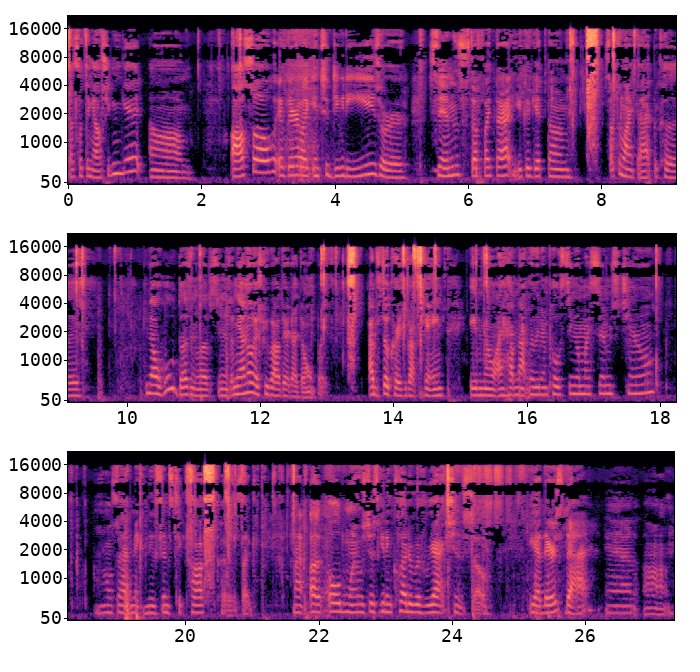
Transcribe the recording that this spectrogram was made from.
That's something else you can get. Um, also, if they're like into DVDs or Sims, stuff like that, you could get them something like that because, you know, who doesn't love Sims? I mean, I know there's people out there that don't, but I'm still crazy about the game, even though I have not really been posting on my Sims channel. I also had to make new Sims TikTok because, like, my uh, old one was just getting cluttered with reactions. So, yeah, there's that. And, um,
